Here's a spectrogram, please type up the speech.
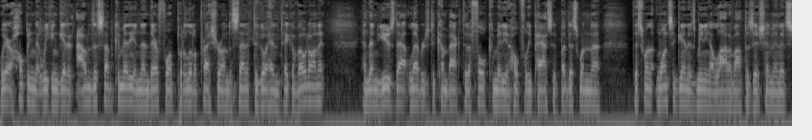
We are hoping that we can get it out of the subcommittee and then therefore put a little pressure on the Senate to go ahead and take a vote on it and then use that leverage to come back to the full committee and hopefully pass it. But this one, uh, this one once again is meeting a lot of opposition, and it's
